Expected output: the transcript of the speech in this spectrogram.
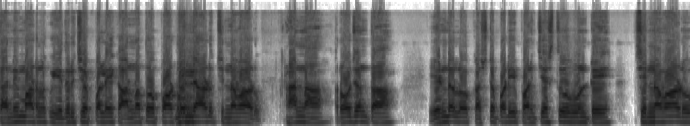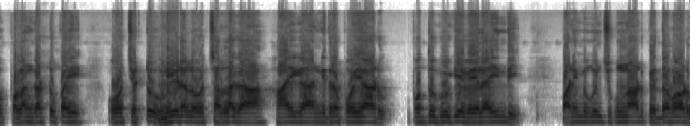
తండ్రి మాటలకు ఎదురు చెప్పలేక అన్నతో పాటు వెళ్ళాడు చిన్నవాడు. అన్న రోజంతా ఎండలో కష్టపడి పనిచేస్తూ ఉంటే చిన్నవాడు పొలం గట్టుపై ఓ చెట్టు నీడలో చల్లగా హాయిగా నిద్రపోయాడు. పొద్దుగూకే వేలయింది పని ముగించుకున్నాడు పెద్దవాడు.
